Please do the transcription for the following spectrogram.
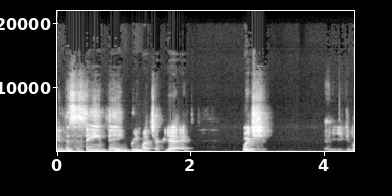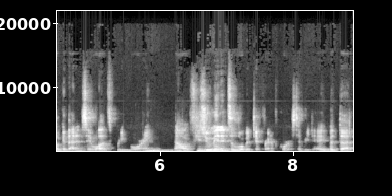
And it's the same thing pretty much every day, which you can look at that and say, well, that's pretty boring. Now, if you zoom in, it's a little bit different, of course, every day. But the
